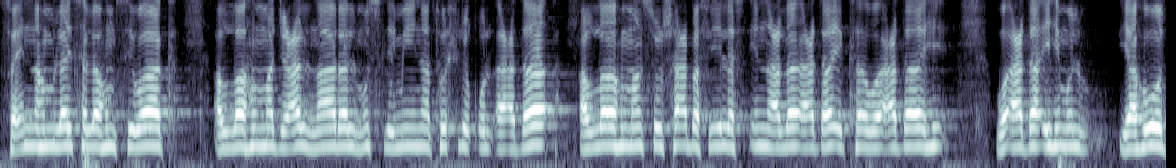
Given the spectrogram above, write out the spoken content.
فإنهم ليس لهم سواك. اللهم اجعل نار المسلمين تحرق الأعداء. اللهم انصر شعب فلسطين على أعدائك وأعدائه وأعدائهم اليهود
